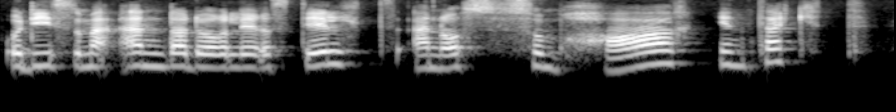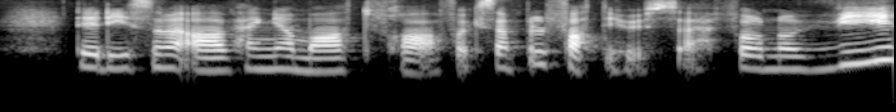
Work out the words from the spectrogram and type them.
Og de som er enda dårligere stilt enn oss som har inntekt, det er de som er avhengig av mat fra f.eks. Fattighuset. For når vi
